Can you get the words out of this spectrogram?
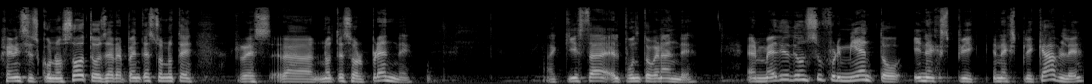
Génesis con nosotros, de repente esto no te, ah, no te sorprende. Aquí está el punto grande. En medio de un sufrimiento inexplicable,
